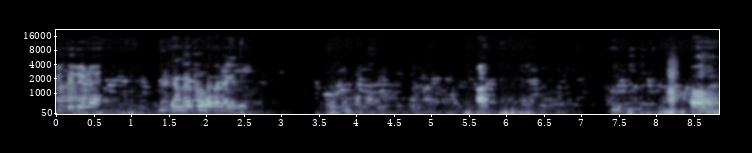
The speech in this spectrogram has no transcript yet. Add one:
किती लीड आहे? हा? हो बरं.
